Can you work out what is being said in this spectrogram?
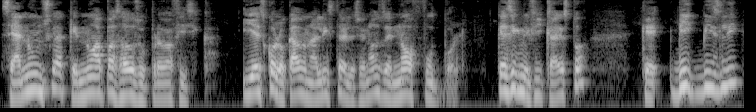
se anuncia que no ha pasado su prueba física y es colocado en la lista de lesionados de no fútbol. ¿Qué significa esto? Que Big Beasley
